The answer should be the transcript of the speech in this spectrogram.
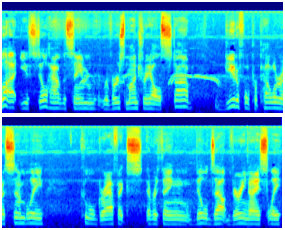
But you still have the same reverse Montreal stop, beautiful propeller assembly, cool graphics, everything builds out very nicely.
